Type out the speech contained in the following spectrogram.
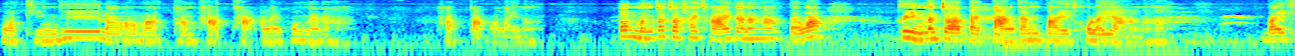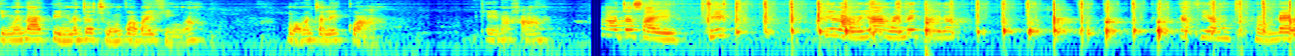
หัวขิงที่เราเอามาทำผัดผักอะไรพวกนั้นนะคะผัดตับอะไรเนาะ ต้นมันก็จะคล้ายๆกันนะคะ แต่ว่ากลิ่นมันจะแตกต่างกันไปคนละอย่างนะคะ ใบขิงแมงดากลิ่นมันจะฉุนกว่าใบขิงเนาะหัวมันจะเล็กกว่าโอเคนะคะ เราจะใส่พริกที่เราย่างไว้เมื่อกี้เนาะกระเทียมหอมแดง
